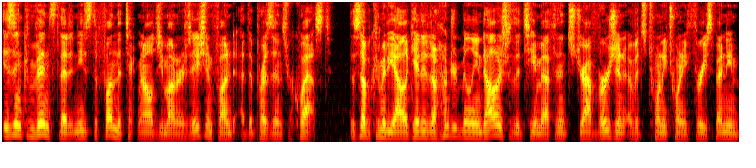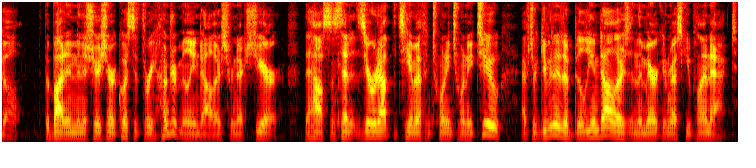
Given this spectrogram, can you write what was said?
isn't convinced that it needs to fund the Technology Modernization Fund at the President's request. The subcommittee allocated $100 million for the TMF in its draft version of its 2023 spending bill. The Biden administration requested $300 million for next year. The House and Senate zeroed out the TMF in 2022 after giving it a billion dollars in the American Rescue Plan Act.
